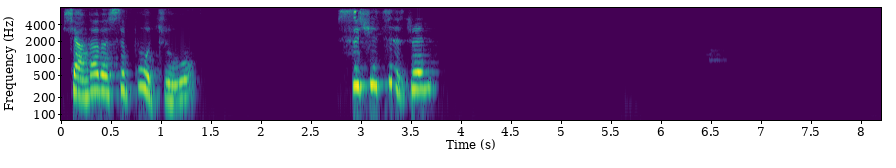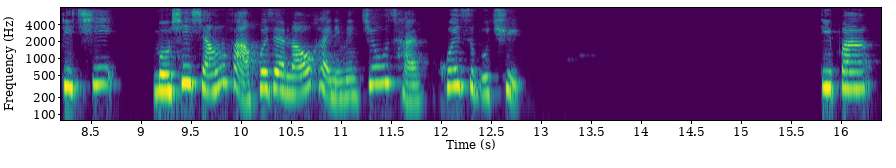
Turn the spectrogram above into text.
想到的是不足，失去自尊。第七，某些想法会在脑海里面纠缠，挥之不去。第八，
